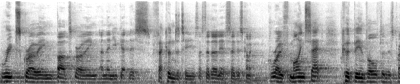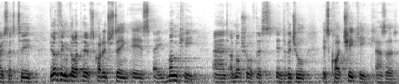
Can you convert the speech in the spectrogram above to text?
roots growing, buds growing, and then you get this fecundity, as I said earlier. So this kind of growth mindset could be involved in this process too. The other thing we've got up here, which is quite interesting, is a monkey. And I'm not sure if this individual is quite cheeky as a,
